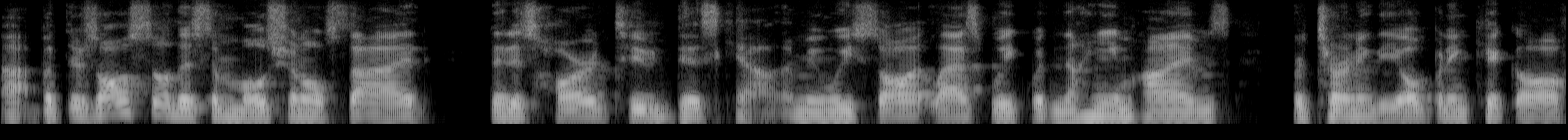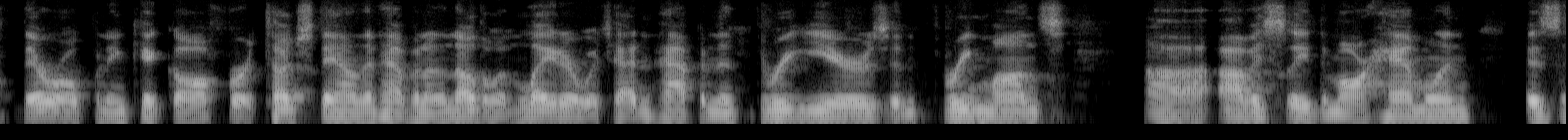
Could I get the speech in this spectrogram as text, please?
uh, but there's also this emotional side that is hard to discount. I mean, we saw it last week with Nyheim Hines returning the opening kickoff, their opening kickoff for a touchdown, then having another one later, which hadn't happened in three years and three months. Uh, obviously, Damar Hamlin is,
